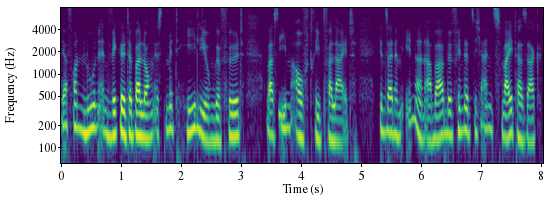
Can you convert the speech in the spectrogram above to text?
Der von Loon entwickelte Ballon ist mit Helium gefüllt, was ihm Auftrieb verleiht. In seinem Innern aber befindet sich ein zweiter Sack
